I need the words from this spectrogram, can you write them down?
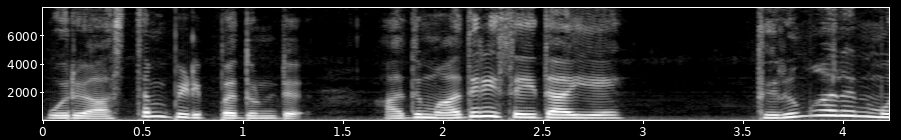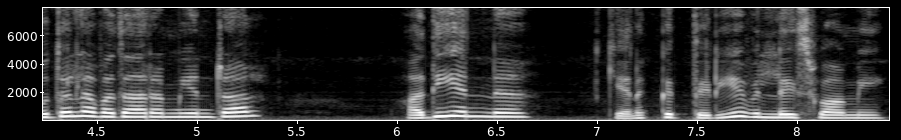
ஒரு அஸ்தம் பிடிப்பதுண்டு. அது மாதிரி செய்தாயே. திருமாலின் முதல் அவதாரம் என்றால்? அது என்ன? எனக்கு தெரியவில்லை சுவாமி.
